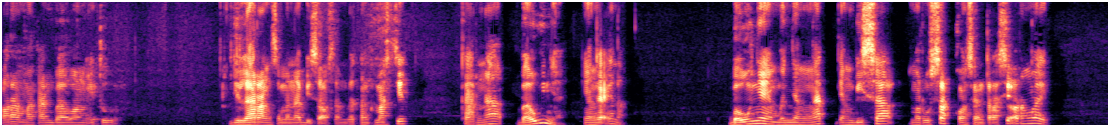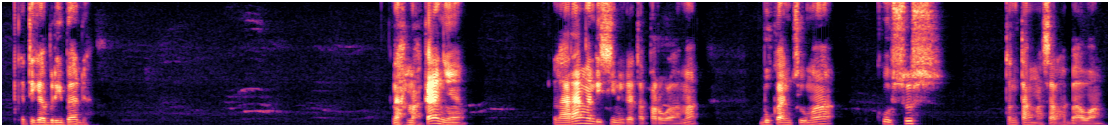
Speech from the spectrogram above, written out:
orang makan bawang itu dilarang sama Nabi SAW datang ke masjid? Karena baunya yang nggak enak. Baunya yang menyengat, yang bisa merusak konsentrasi orang lain ketika beribadah. Nah, makanya larangan di sini kata para ulama bukan cuma khusus tentang masalah bawang,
